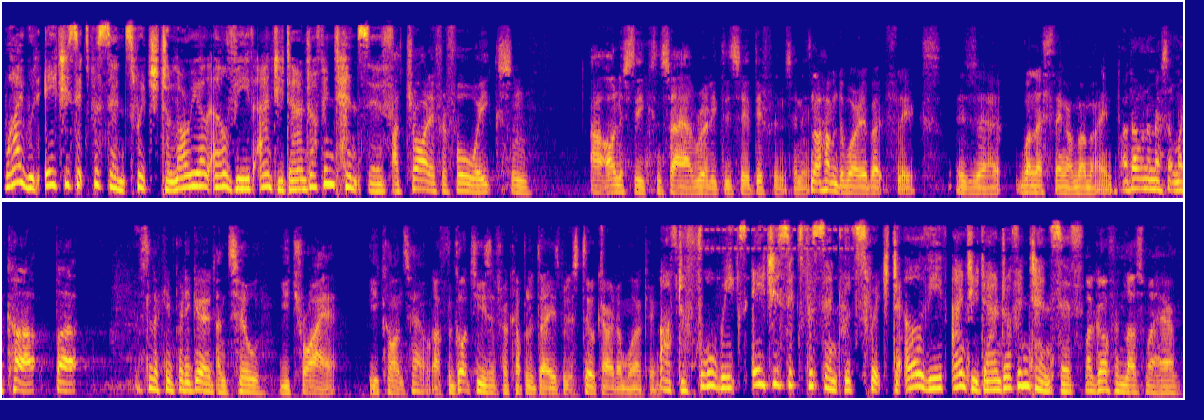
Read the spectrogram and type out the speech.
Why would 86% switch to L'Oreal Elvive Anti-Dandruff Intensive? I've tried it for four weeks and I honestly can say I really did see a difference in it. Not having to worry about fleeks is uh, one less thing on my mind. I don't want to mess up my cut, but it's looking pretty good. Until you try it, you can't tell. I forgot to use it for a couple of days, but it still carried on working. After four weeks, 86% would switch to Elvive Anti-Dandruff Intensive. My girlfriend loves my hair.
